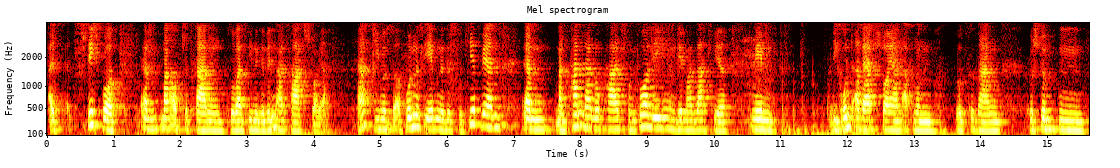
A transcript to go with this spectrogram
als, als Stichwort ähm, mal aufgetragen, sowas wie eine Gewinnertragssteuer. Ja, die müsste auf Bundesebene diskutiert werden. Ähm, man kann da lokal schon vorlegen, indem man sagt, wir nehmen die Grunderwerbsteuern ab einem sozusagen bestimmten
